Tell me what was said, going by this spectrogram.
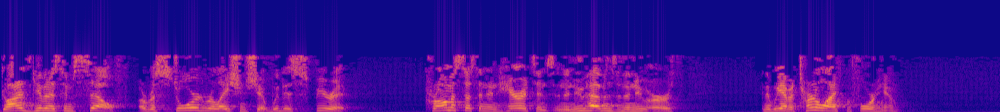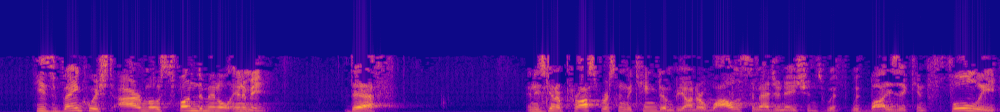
God has given us Himself, a restored relationship with His Spirit, promised us an inheritance in the new heavens and the new earth, and that we have eternal life before Him. He's vanquished our most fundamental enemy, death. And He's going to prosper us in the kingdom beyond our wildest imaginations with, with bodies that can fully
